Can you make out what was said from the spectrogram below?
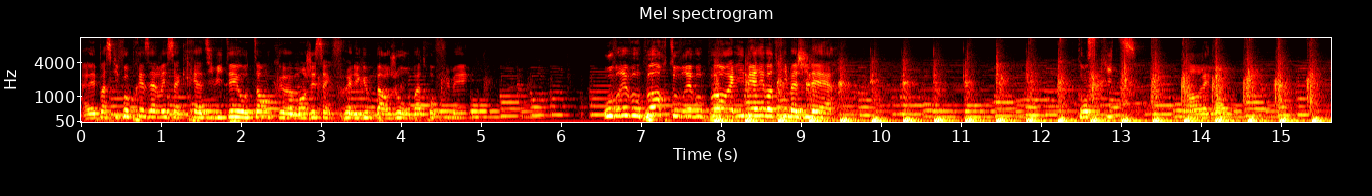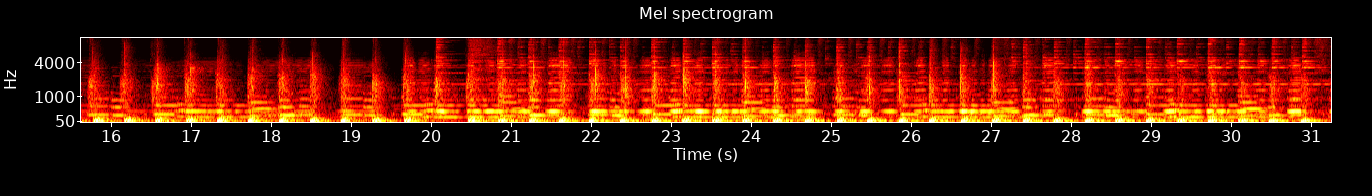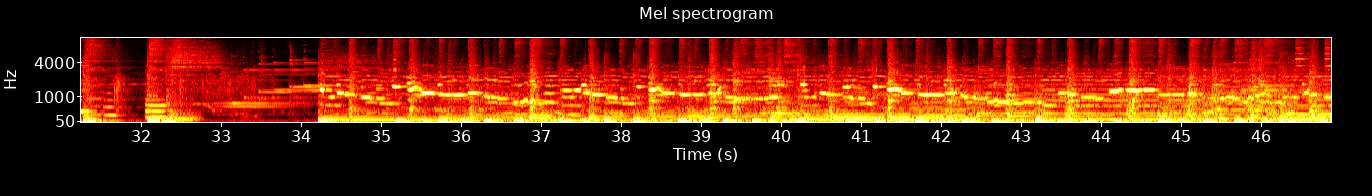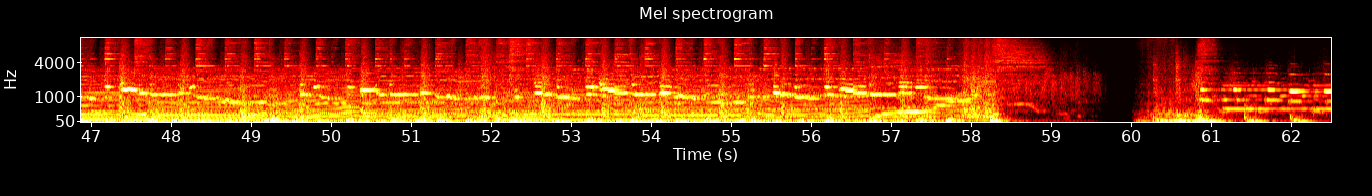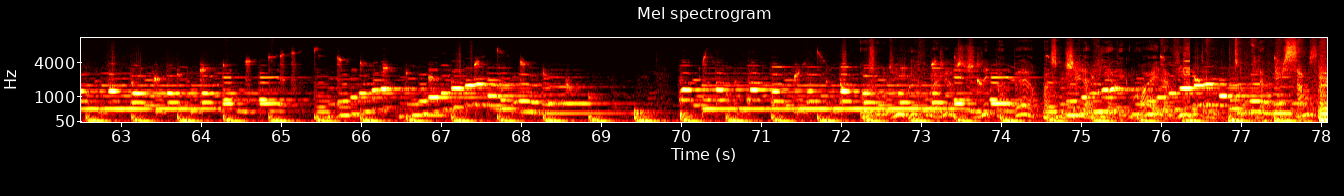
Allez, parce qu'il faut préserver sa créativité autant que manger 5 fruits et légumes par jour ou pas trop fumer. Ouvrez vos portes, ouvrez vos ports et libérez votre imaginaire. la vie avec moi et la vie me donne toute la puissance.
